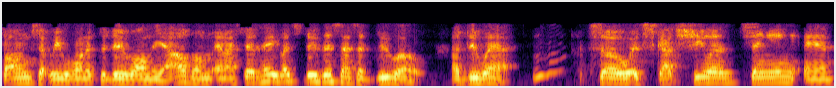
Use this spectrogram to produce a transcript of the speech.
songs that we wanted to do on the album and I said, "Hey, let's do this as a duo, a duet." Mm-hmm. So it's got Sheila singing and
